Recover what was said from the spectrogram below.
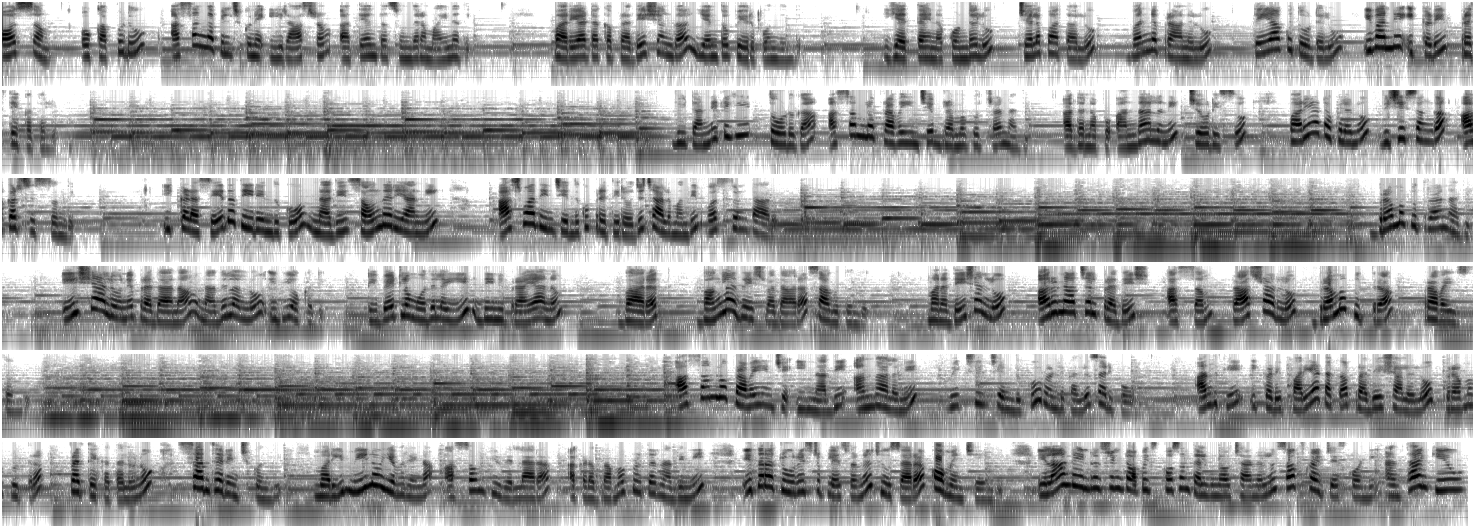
Awesome ఒకప్పుడు అస్సంగా పిలుచుకునే ఈ రాష్ట్రం అత్యంత సుందరమైనది. పర్యాటక ప్రదేశంగా ఎంతో పేరు పొందింది. ఎత్తైన కొండలు జలపాతాలు వన్యప్రాణులు తేయాకు తోటలు ఇవన్నీ ఇక్కడి ప్రత్యేకతలు. వీటన్నిటికీ తోడుగా అస్సాంలో ప్రవహించే బ్రహ్మపుత్ర నది. అదనపు అందాలని జోడిస్తూ పర్యాటకులను విశేషంగా ఆకర్షిస్తుంది. ఇక్కడ సేద తీరేందుకు నది సౌందర్యాన్ని ఆస్వాదించేందుకు ప్రతిరోజు చాలా మంది వస్తుంటారు. బ్రహ్మపుత్ర నది. ఏషియాలోనే ప్రధాన నదులలో ఇది ఒకటి. టిబెట్లో మొదలయ్యి దీని ప్రయాణం భారత్ బంగ్లాదేశ్ల ద్వారా సాగుతుంది. మన దేశంలో అరుణాచల్ ప్రదేశ్ అస్సాం రాష్ట్రాల్లో బ్రహ్మపుత్ర ప్రవహిస్తుంది. అస్సాంలో ప్రవహించే ఈ నది అందాలని వీక్షించేందుకు రెండు కళ్ళు సరిపోవు. అందుకే ఇక్కడి పర్యాటక ప్రదేశాలలో బ్రహ్మపుత్ర ప్రత్యేకతలను సంచరించుకుంది మరి మీలో ఎవరైనా అస్సాంకి వెళ్ళారా అక్కడ బ్రహ్మపుత్ర నదిని ఇతర టూరిస్ట్ ప్లేస్లను చూసారా? కామెంట్ చేయండి. ఇలాంటి ఇంట్రెస్టింగ్ టాపిక్స్ కోసం తెలుగు నవ్ ఛానల్ను సబ్స్క్రైబ్ చేసుకోండి. And thank you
